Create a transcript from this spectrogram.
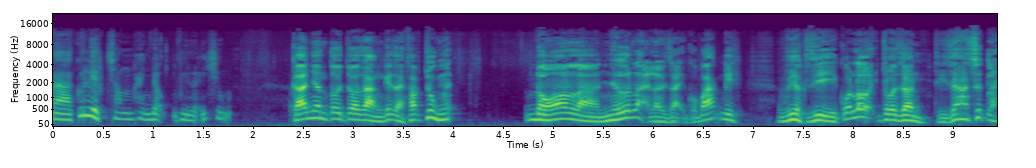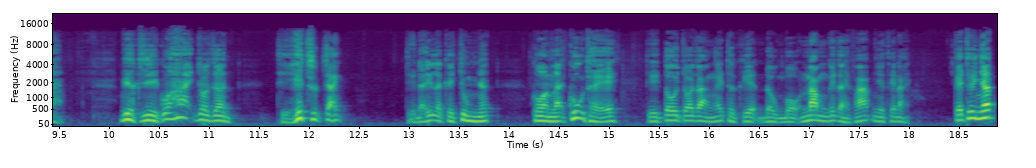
và quyết liệt trong hành động vì lợi ích chung. Cá nhân tôi cho rằng cái giải pháp chung ấy, đó là nhớ lại lời dạy của bác đi. Việc gì có lợi cho dân thì ra sức làm. Việc gì có hại cho dân thì hết sức tránh. Thì đấy là cái chung nhất. Còn lại cụ thể thì tôi cho rằng hãy thực hiện đồng bộ 5 cái giải pháp như thế này. Cái thứ nhất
